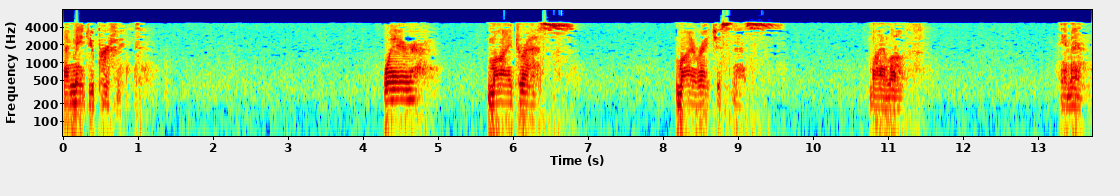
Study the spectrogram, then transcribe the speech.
I made you perfect. Wear my dress my righteousness, my love. Amen.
